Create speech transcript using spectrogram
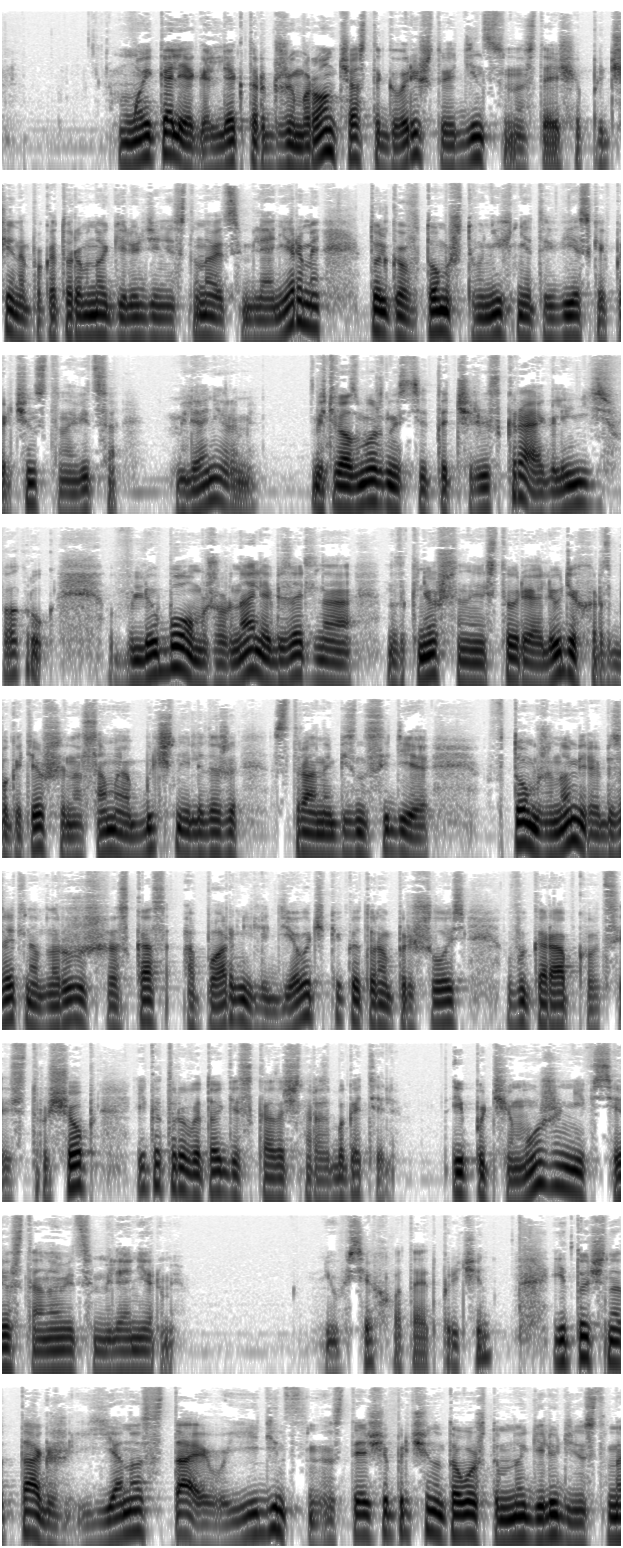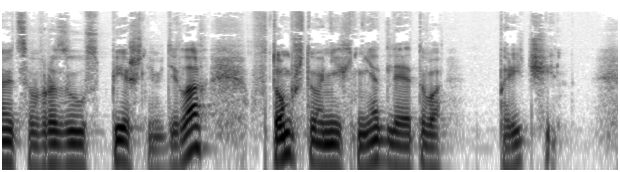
Мой коллега, лектор Джим Рон, часто говорит, что единственная настоящая причина, по которой многие люди не становятся миллионерами, только в том, что у них нет веских причин становиться миллионерами. Ведь возможности это через край, оглянитесь вокруг. В любом журнале обязательно наткнешься на историю о людях, разбогатевших на самые обычные или даже странные бизнес-идеи. В том же номере обязательно обнаружишь рассказ о парне или девочке, которым пришлось выкарабкиваться из трущоб и которые в итоге сказочно разбогатели. И почему же не все становятся миллионерами? Не у всех хватает причин. И точно так же я настаиваю, единственная настоящая причина того, что многие люди не становятся в разы успешнее в делах, в том, что у них нет для этого причин.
